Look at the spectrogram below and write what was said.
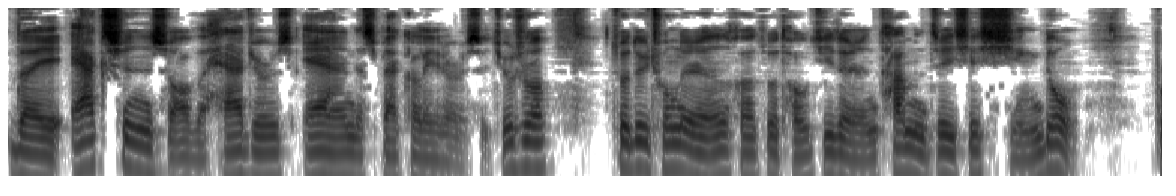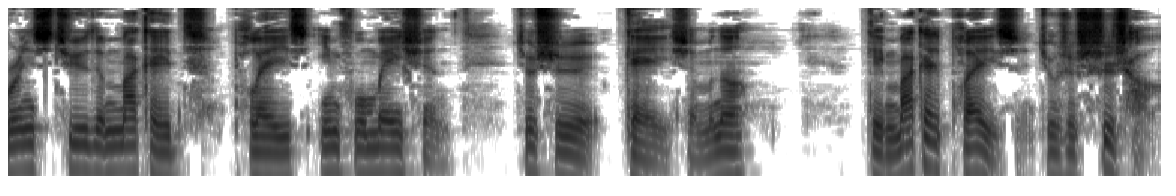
the actions of the hedgers and speculators，就是说做对冲的人和做投机的人，他们这些行动 brings to the marketplace information，就是给什么呢？给 marketplace 就是市场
